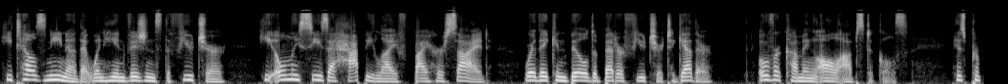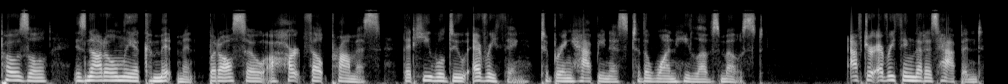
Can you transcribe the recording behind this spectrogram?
He tells Nina that when he envisions the future, he only sees a happy life by her side, where they can build a better future together, overcoming all obstacles. His proposal is not only a commitment, but also a heartfelt promise that he will do everything to bring happiness to the one he loves most. After everything that has happened,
